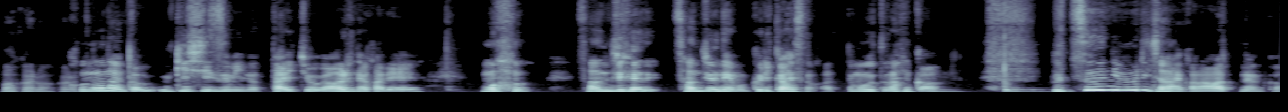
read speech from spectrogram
わかるわかるこ。のなんか浮き沈みの体調がある中で、もう30、30年も繰り返すのかって思うとなんか、うん普通に無理じゃないかなってなんか。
